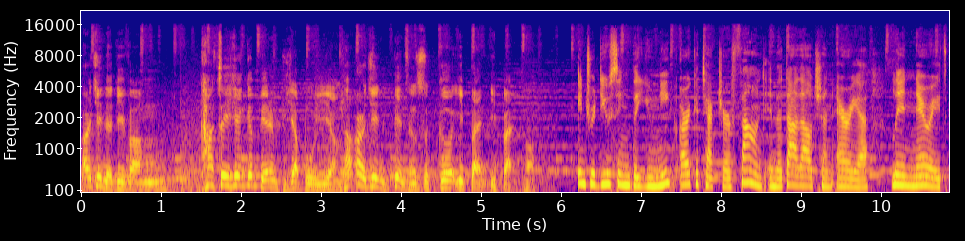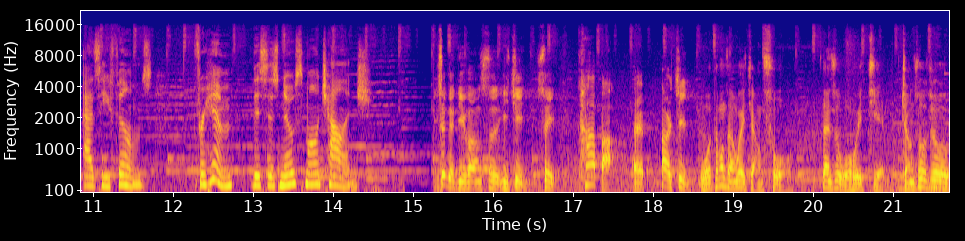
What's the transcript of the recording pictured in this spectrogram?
二进的地方，它这一间跟别人比较不一样，它二进变成是割一半一半哈。Introducing the unique architecture found in the Dadaochen area, Lin narrates as he films. For him, this is no small challenge. 这个地方是一进，所以他把呃二进，我通常会讲错，但是我会剪，讲错就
